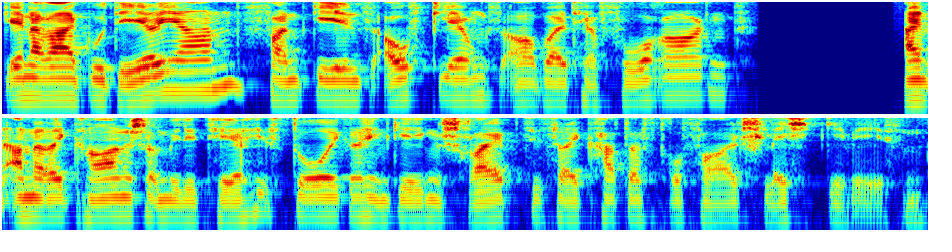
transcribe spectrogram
General Guderian fand Gehlens Aufklärungsarbeit hervorragend, ein amerikanischer Militärhistoriker hingegen schreibt, sie sei katastrophal schlecht gewesen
